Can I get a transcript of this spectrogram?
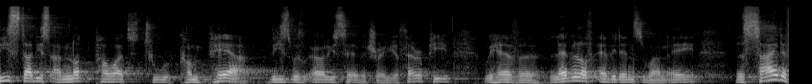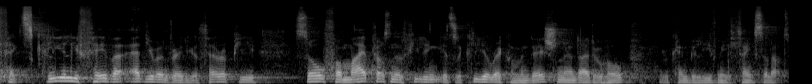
these studies are not powered to compare these with early salvage radiotherapy. We have a level of evidence 1A. The side effects clearly favor adjuvant radiotherapy. So, for my personal feeling, it's a clear recommendation, and I do hope you can believe me. Thanks a lot.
